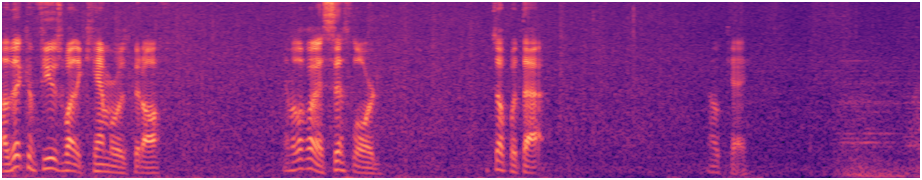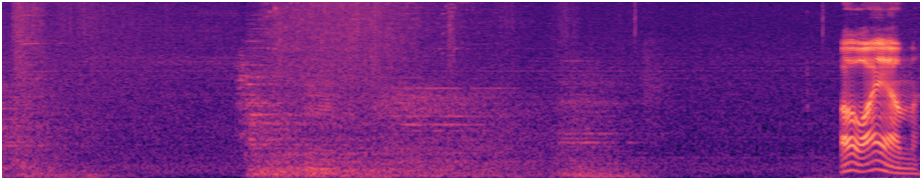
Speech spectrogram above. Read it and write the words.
I was a bit confused why the camera was bit off. And I look like a Sith Lord. What's up with that? Okay. Oh, I am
